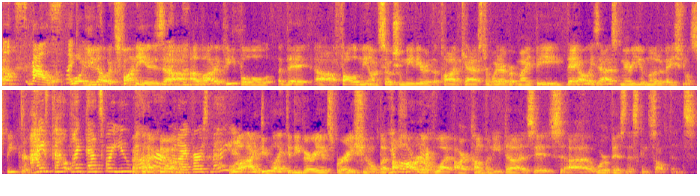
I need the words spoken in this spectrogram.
mouse, mouse. Like, well, you know what's funny is uh, a lot of people that uh, follow me on social media or the podcast or whatever it might be, they always ask me, "Are you a motivational speaker?" I felt like that's where you were I when I first met you. Well, I do like to be very inspirational, but the You heart are. of what our company does is uh, we're business consultants.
